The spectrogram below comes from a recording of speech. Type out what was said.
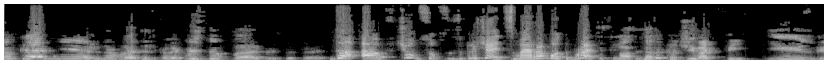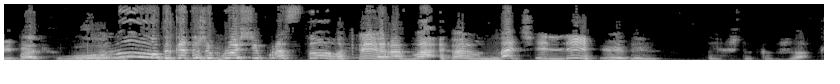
работе? конечно, братец, Коля, приступай, приступай. Да, а в чем, собственно, заключается моя работа, братец Лис? А так надо корчевать пеньки, сгребать хворост. Ну, так это же проще простого. Э, раз, два, э, начали. Эх, что это как жарко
